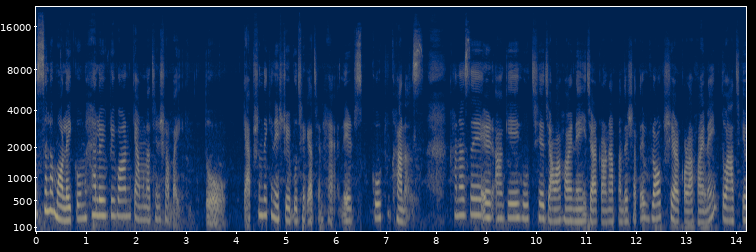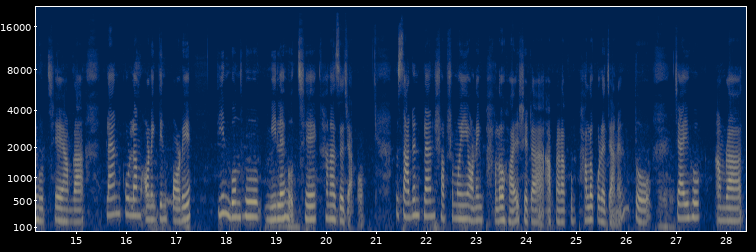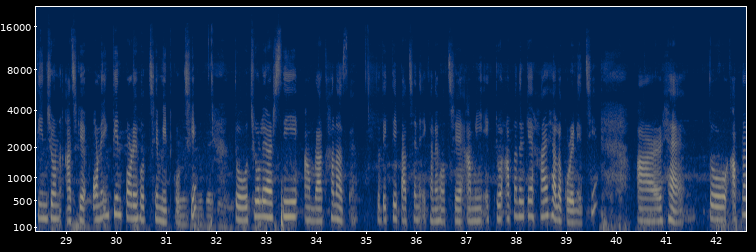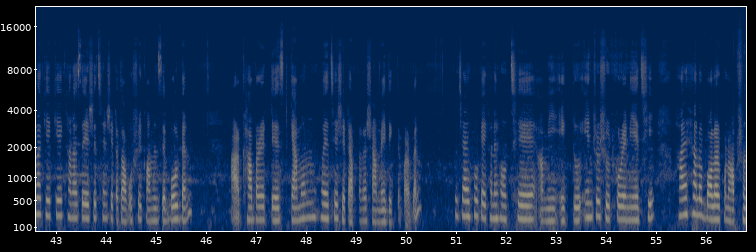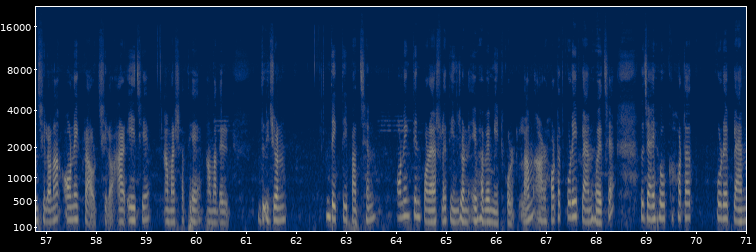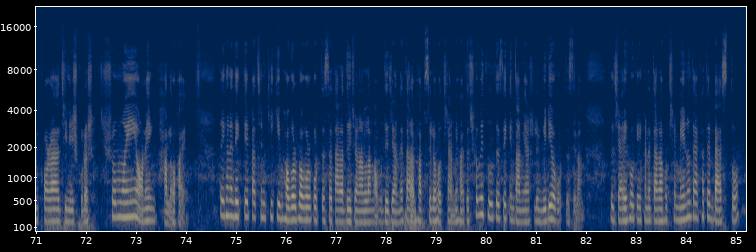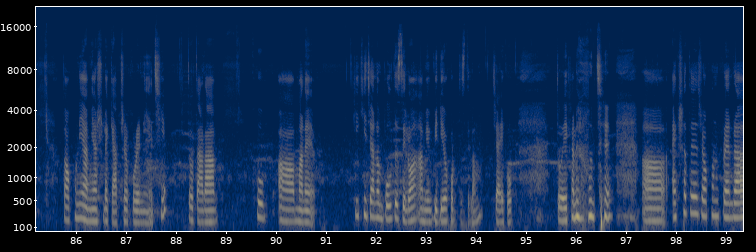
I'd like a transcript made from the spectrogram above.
আসসালামু আলাইকুম। Hello everyone কেমন আছেন সবাই? তো ক্যাপশন দেখে নিশ্চয়ই বুঝে গেছেন। হ্যাঁ লেটস গো টু খানাস খানাসে এর আগে হচ্ছে যাওয়া হয় নাই যার কারণে আপনাদের সাথে ব্লগ শেয়ার করা হয় নাই। তো আজকে হচ্ছে আমরা প্ল্যান করলাম অনেক দিন পরে তিন বন্ধু মিলে হচ্ছে খানাসে যাব। তো সাডেন প্ল্যান সবসময়ই অনেক ভালো হয় সেটা আপনারা খুব ভালো করে জানেন। তো যাই হোক আমরা তিনজন আজকে অনেক দিন পরে হচ্ছে মিট করছি। তো চলে আসছি আমরা খানাজে। তো দেখতেই পাচ্ছেন এখানে হচ্ছে আমি একটু আপনাদেরকে হাই হ্যালো করে নিচ্ছি। আর হ্যাঁ তো আপনারা কে কে খানাজে এসেছেন সেটা তো অবশ্যই কমেন্টসে বলবেন। আর খাবারের টেস্ট কেমন হয়েছে সেটা আপনারা সামনেই দেখতে পারবেন। তো যাই হোক, এখানে হচ্ছে আমি একটু ইন্ট্রো শ্যুট করে নিয়েছি। হাই হ্যালো বলার কোনো অপশন ছিল না, অনেক ক্রাউড ছিল। আর এই যে আমার সাথে আমাদের দুইজন দেখতেই পাচ্ছেন অনেক দিন পরে আসলে তিনজন এভাবে মিট করলাম। আর হঠাৎ করেই প্ল্যান হয়েছে। তো যাই হোক, হঠাৎ করে প্ল্যান করা জিনিসগুলো সবসময়ই অনেক ভালো হয়। তো এখানে দেখতেই পাচ্ছেন কি কি ভগর ভগর করতেছে তারা দুইজন। আল্লাহ মাবুদি জানে, তারা ভাবছিল হচ্ছে আমি হয়তো ছবি তুলতেছি, কিন্তু আমি আসলে ভিডিও করতেছিলাম। তো যাই হোক, এখানে তারা হচ্ছে মেনু দেখাতে ব্যস্ত। তখনই আমি আসলে ক্যাপচার করে নিয়েছি। তো তারা খুব মানে কি কি যেন বলতেছিল, আমি ভিডিও করতেছিলাম, যাই হোক। তো এখানে হচ্ছে একসাথে যখন ফ্রেন্ডরা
